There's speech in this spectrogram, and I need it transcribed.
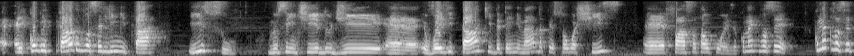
é, é complicado você limitar isso no sentido de é, eu vou evitar que determinada pessoa X é, faça tal coisa. Como é que você, como é que você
